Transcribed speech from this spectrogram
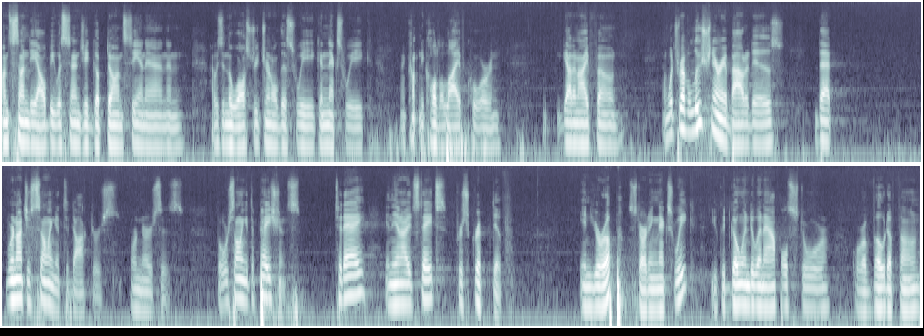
On Sunday, I'll be with Sanjay Gupta on CNN. And I was in the Wall Street Journal this week and next week. A company called AliveCor, And got an iPhone. And what's revolutionary about it is that we're not just selling it to doctors or nurses, but we're selling it to patients. Today, in the United States, prescriptive. In Europe, starting next week, you could go into an Apple store or a Vodafone,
